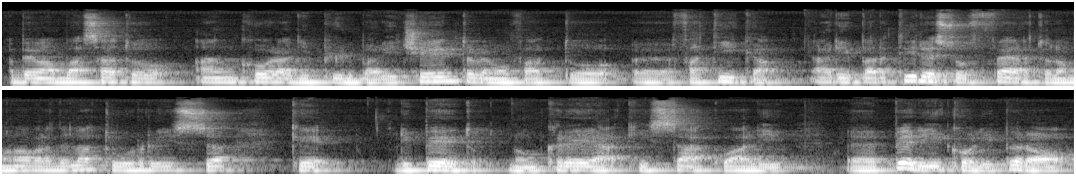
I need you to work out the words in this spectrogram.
abbiamo abbassato ancora di più il baricentro, abbiamo fatto eh, fatica a ripartire sofferto la manovra della Turris che, ripeto, non crea chissà quali eh, pericoli, però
